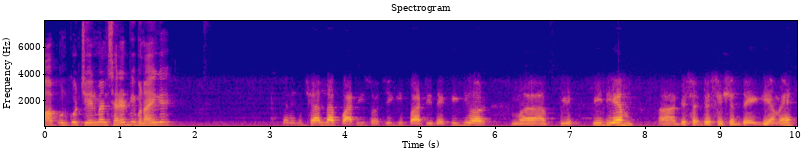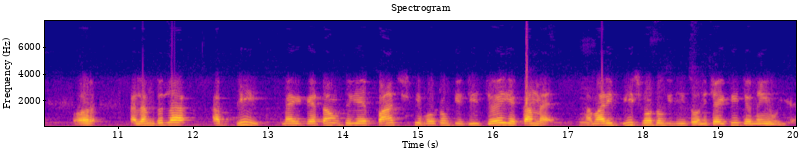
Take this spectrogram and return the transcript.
आप उनको चेयरमैन सेनेट भी बनाएँगे? सर इंशाल्लाह पार्टी सोचेगी पार्टी देखेगी और पीडीएम डिसीज़न देगी हमें। और अलहमदुल्ला अब भी मैं कहता हूँ कि ये पाँच की वोटों की जीत जो है ये कम है। हमारी बीस वोटों की जीत होनी चाहिए थी जो नहीं हुई है।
